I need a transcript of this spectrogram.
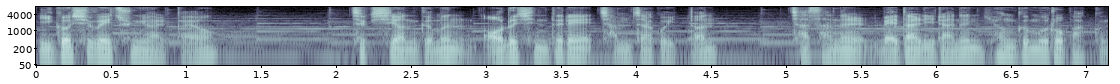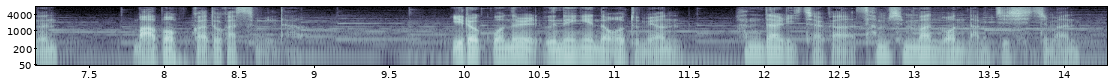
이것이 왜 중요할까요? 즉시 연금은 어르신들의 잠자고 있던 자산을 매달 일하는 현금으로 바꾸는 마법과도 같습니다. 1억 원을 은행에 넣어두면 한 달 이자가 30만 원 남짓이지만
